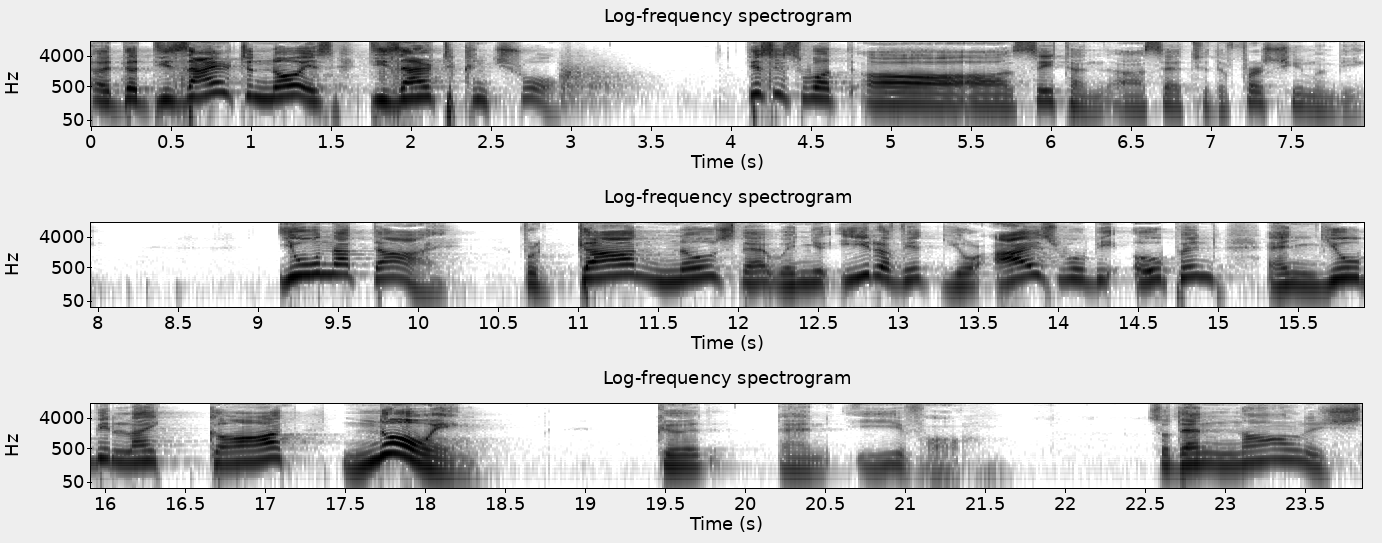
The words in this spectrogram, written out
uh, the desire to know is desire to control. This is what uh, Satan uh, said to the first human being. You will not die. For God knows that when you eat of it, your eyes will be opened and you'll be like God, knowing good and evil. So then, knowledge,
